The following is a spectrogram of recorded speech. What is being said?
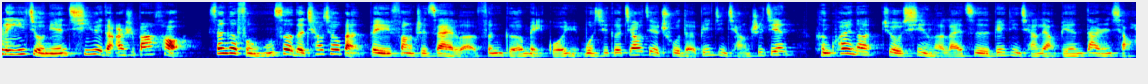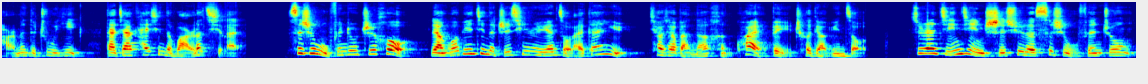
二零一九年七月的二十八号，三个粉红色的跷跷板被放置在了分隔美国与墨西哥交界处的边境墙之间。很快呢，就吸引了来自边境墙两边大人小孩们的注意，大家开心地玩了起来。四十五分钟之后，两国边境的执勤人员走来干预，跷跷板呢很快被撤掉运走。虽然仅仅持续了四十五分钟，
